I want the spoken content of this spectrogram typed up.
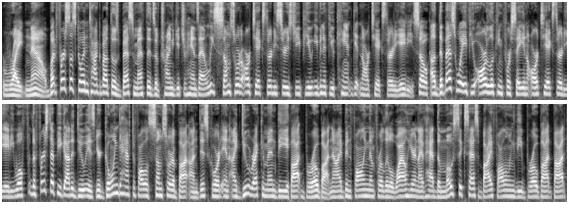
right now. But first, let's go ahead and talk about those best methods of trying to get your hands on at least some sort of RTX 30 series GPU, even if you can't get an RTX 3080. So uh, the best way if you are looking for, say, an RTX 3080, well, the first step you got to do is you're going to have to follow some sort of bot on Discord, and I do recommend the bot Brobot. Now, I've been following them for a little while here, and I've had the most success by following the Brobot bot.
